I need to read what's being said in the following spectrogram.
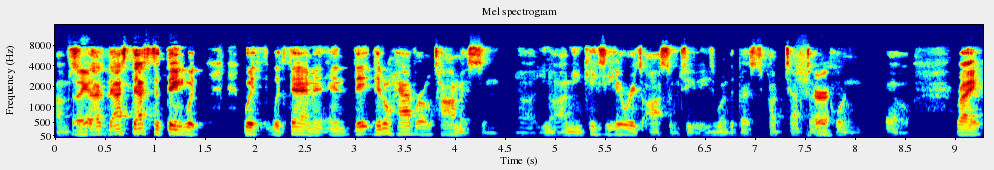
Um, So so they got- that, that's that's the thing with with with them, and, and they, they don't have Earl Thomas, and uh, you know, I mean, Casey Hayward's awesome too. He's one of the best top top Sure. top corner, in the NFL, right?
